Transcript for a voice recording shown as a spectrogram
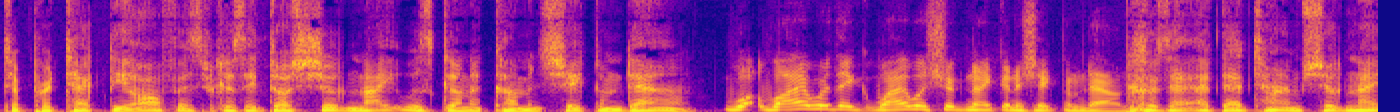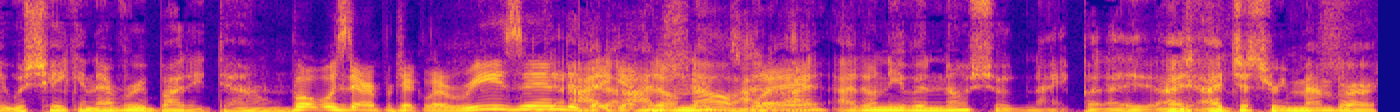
to protect the office because they thought Suge Knight was going to come and shake them down. Wh- Why were they? Why was Suge Knight going to shake them down? Because at at that time, Suge Knight was shaking everybody down. But was there a particular reason? Did I, they get I don't know. I. I, I don't even know Suge Knight, but I, I, I just remember,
